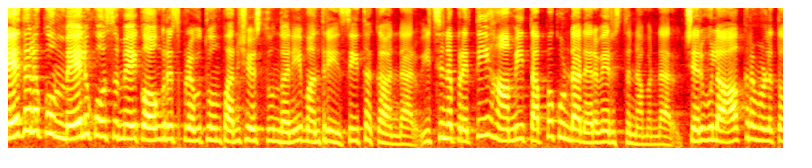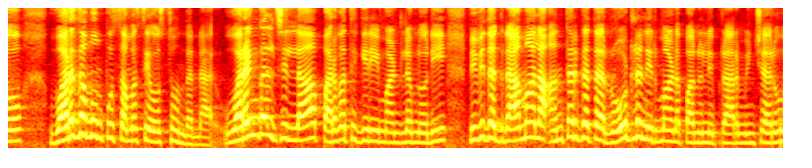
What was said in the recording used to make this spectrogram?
పేదలకు మేలు కోసమే కాంగ్రెస్ ప్రభుత్వం పనిచేస్తుందని మంత్రి సీతక్క అన్నారు. ఇచ్చిన ప్రతి హామీ తప్పకుండా నెరవేరుస్తున్నామన్నారు. చెరువుల ఆక్రమణలతో వరద ముంపు సమస్య వస్తోందన్నారు. వరంగల్ జిల్లా పర్వతగిరి మండలంలోని వివిధ గ్రామాల అంతర్గత రోడ్ల నిర్మాణ పనుల్ని ప్రారంభించారు.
